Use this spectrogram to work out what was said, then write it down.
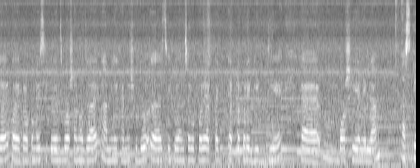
যায়, কয়েক রকমের সিকোয়েন্স বসানো যায়। আমি এখানে শুধু সিকোয়েন্সের উপরে একটা একটা করে গিট দিয়ে বসিয়ে নিলাম। আজকে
